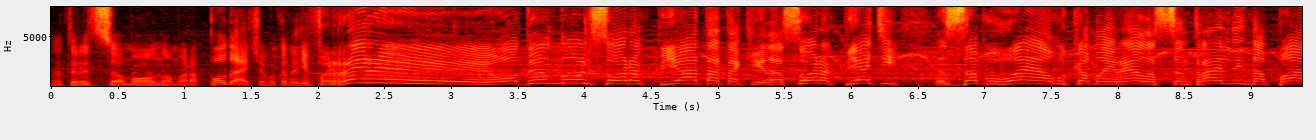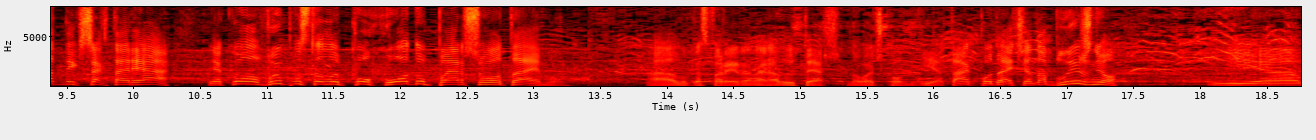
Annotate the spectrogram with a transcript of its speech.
На 37-го номера. Подача в виконанні Феррейри! 1-0, 45-та таки. На 45-й забиває Лука Майрелес, центральний нападник Шахтаря, якого випустили по ходу першого тайму. А Лукас Феррейра, нагадую, теж новачком є. Так, подача на ближню. І е,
